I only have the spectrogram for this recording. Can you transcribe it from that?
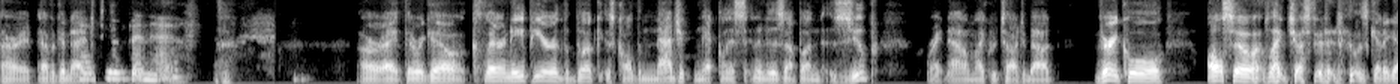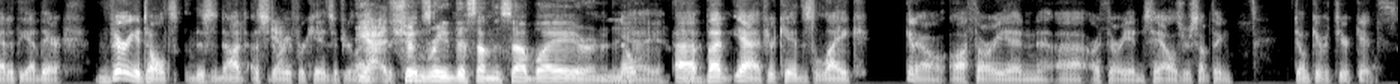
All right. Have a good night. Glad to have been here. All right, there we go. Claire Napier. The book is called The Magic Necklace, and it is up on Zoop right now. And like we talked about, very cool also like justin was getting at at the end there very adult. This is not a story yeah. for kids if you're like yeah it shouldn't kids, read this on the subway or no nope. yeah, yeah, uh, but yeah if your kids like you know arthurian uh arthurian tales or something don't give it to your kids.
